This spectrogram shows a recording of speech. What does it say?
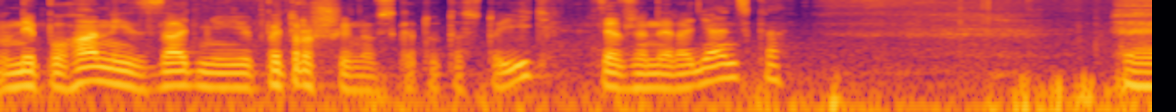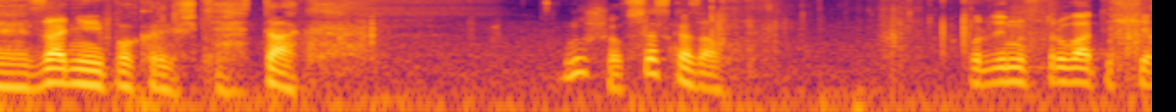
непоганий. З задньої Петрошиновська тут стоїть. Це вже не радянська. Е, Задньої покришки. Так. Ну що, все сказав. Продемонструвати ще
